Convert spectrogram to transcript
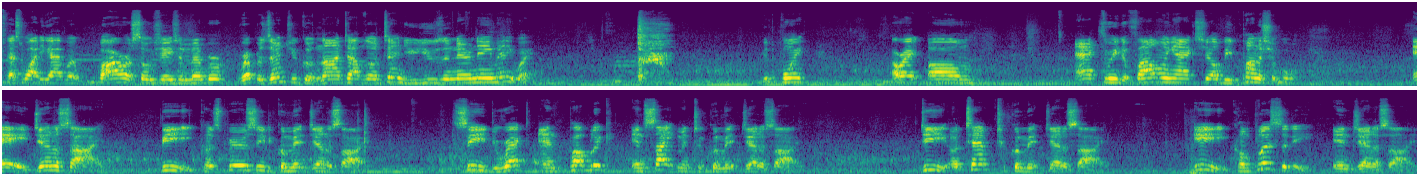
That's why you have a bar association member represent you because nine times out of ten you're using their name anyway. Get the point? All right. Um, Act three: The following acts shall be punishable: A. Genocide. B. Conspiracy to commit genocide. C. Direct and public incitement to commit genocide. D. Attempt to commit genocide. E. Complicity in genocide.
